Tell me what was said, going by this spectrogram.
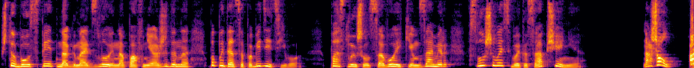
чтобы успеть нагнать зло и, напав неожиданно, попытаться победить его. Послышался вой, Ким замер, вслушиваясь в это сообщение. «Нашел! А,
